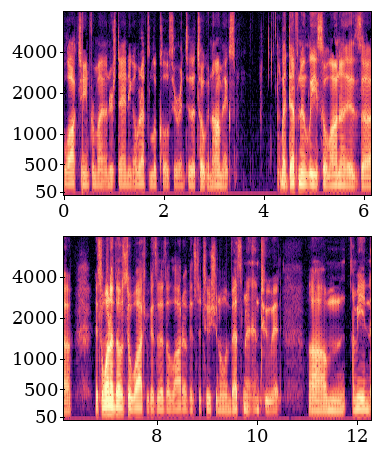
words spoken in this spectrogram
blockchain from my understanding. I would have to look closer into the tokenomics. But definitely Solana is uh it's one of those to watch because there's a lot of institutional investment into it. Um, I mean,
